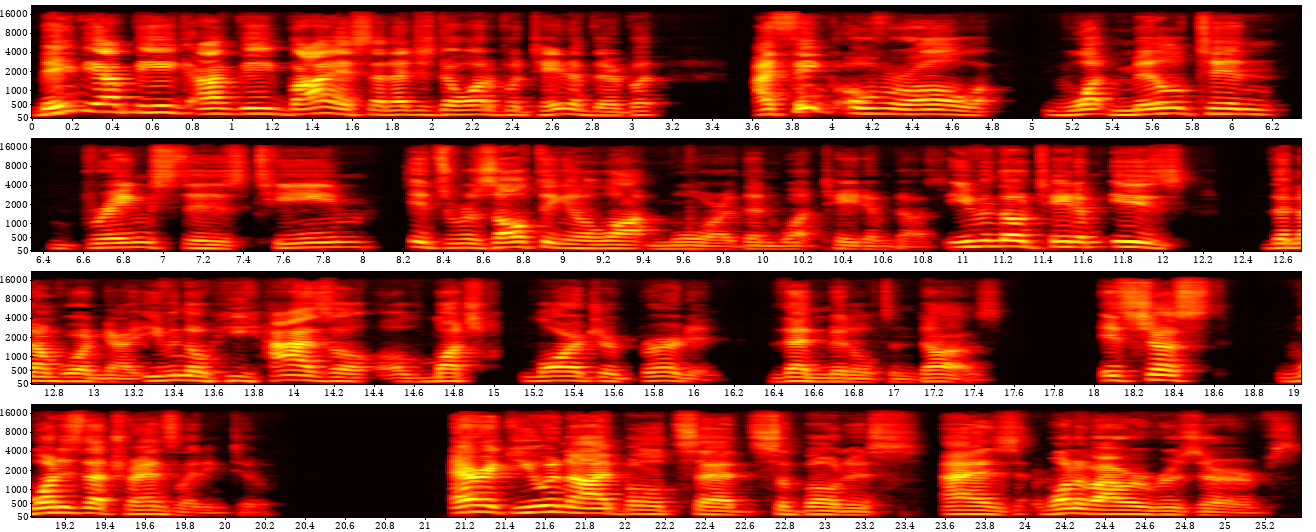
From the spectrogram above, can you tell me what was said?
maybe I'm being I'm being biased and I just don't want to put Tatum there, but I think overall what Middleton brings to his team, it's resulting in a lot more than what Tatum does. Even though Tatum is the number one guy, even though he has a, a much larger burden than Middleton does. It's just what is that translating to? Eric, you and I both said Sabonis as one of our reserves.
